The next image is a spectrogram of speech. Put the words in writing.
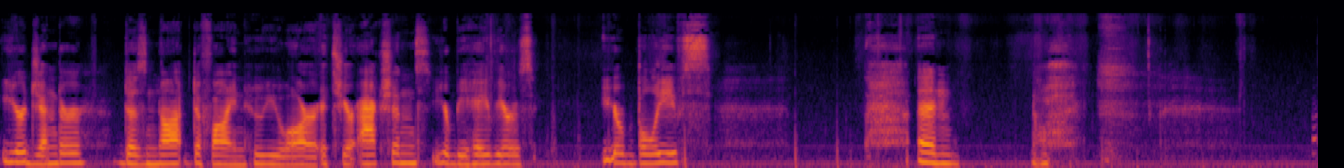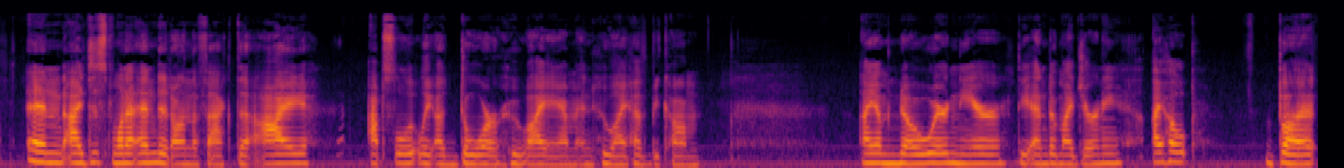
your gender does not define who you are. It's your actions, your behaviors, your beliefs, and. Oh, and I just want to end it on the fact that I absolutely adore who I am and who I have become. I am nowhere near the end of my journey, I hope. But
